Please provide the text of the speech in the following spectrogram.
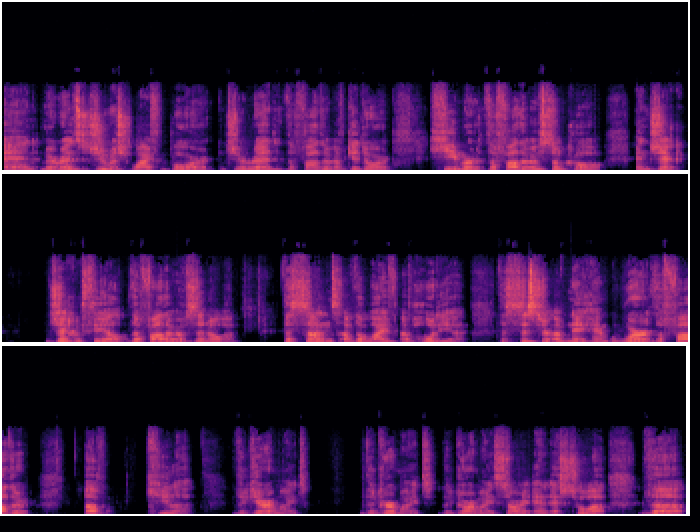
And Mered's Jewish wife bore Jared, the father of Gedor, Heber, the father of Soko, and Jek- Jekuthiel, the father of Zanoah. The sons of the wife of Hodiah, the sister of Naham, were the father of Keilah, the Geramite, the Germite, the Garmite, sorry, and Eshtoa, the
